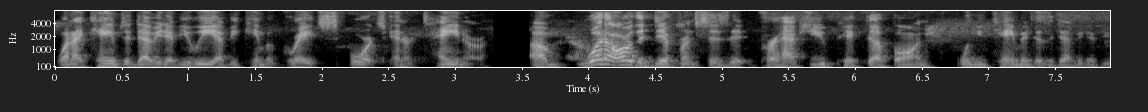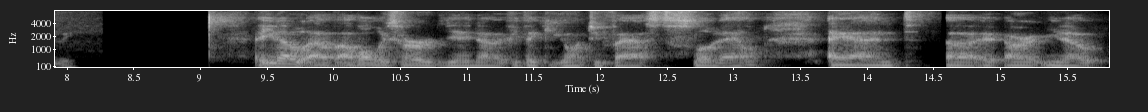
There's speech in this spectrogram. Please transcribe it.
When I came to WWE, I became a great sports entertainer. Um, what are the differences that perhaps you picked up on when you came into the WWE? You know, I've, I've always heard, you know, if you think you're going too fast, slow down. And, uh, or, you know,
